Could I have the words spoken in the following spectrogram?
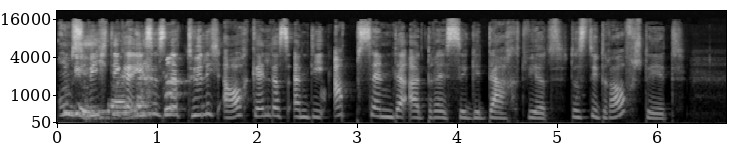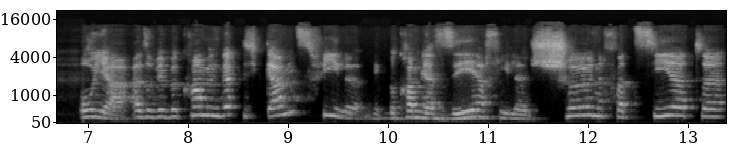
Umso wichtiger ist es natürlich auch, gell, dass an die Absenderadresse gedacht wird, dass die draufsteht. Oh ja, also wir bekommen wirklich ganz viele, wir bekommen ja sehr viele schöne, verzierte,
